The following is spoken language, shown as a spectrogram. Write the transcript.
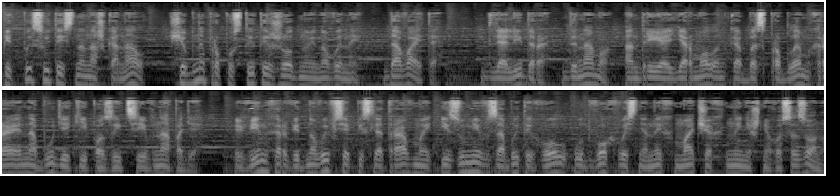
підписуйтесь на наш канал, щоб не пропустити жодної новини. Давайте. Для лідера Динамо Андрія Ярмоленка без проблем грає на будь-якій позиції в нападі. Вінгер відновився після травми і зумів забити гол у двох весняних матчах нинішнього сезону.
